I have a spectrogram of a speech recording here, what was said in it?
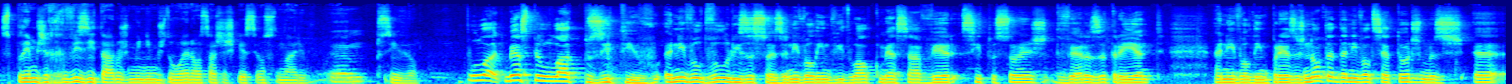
se podemos revisitar os mínimos do ano ou se achas que esse é um cenário um, possível? Começo pelo lado positivo. A nível de valorizações, a nível individual, começa a haver situações de veras atraentes a nível de empresas, não tanto a nível de setores, mas uh,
